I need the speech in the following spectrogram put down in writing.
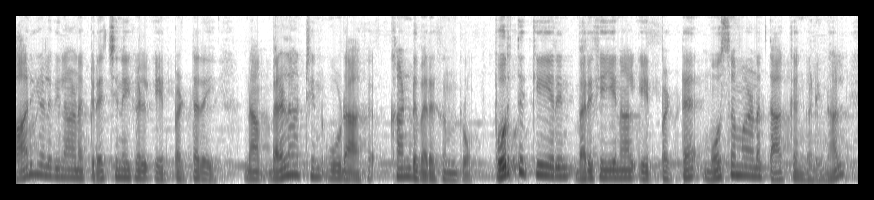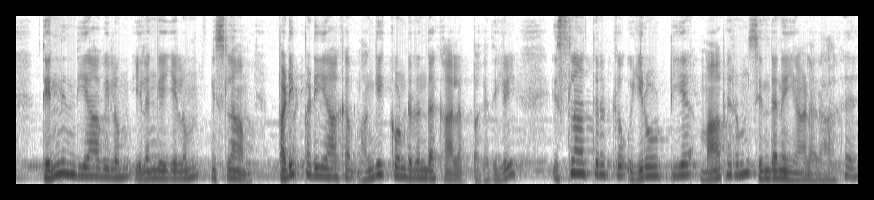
பாரிய அளவிலான பிரச்சனைகள் ஏற்பட்டதை நாம் வரலாற்றின் ஊடாக கண்டு வருகின்றோம். போர்த்துக்கேயரின் வருகையினால் ஏற்பட்ட மோசமான தாக்கங்களினால் தென்னிந்தியாவிலும் இலங்கையிலும் இஸ்லாம் படிப்படியாக மங்கிக் கொண்டிருந்த காலப்பகுதியில் இஸ்லாத்திற்கு உயிரூட்டிய மாபெரும் சிந்தனையாளராக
